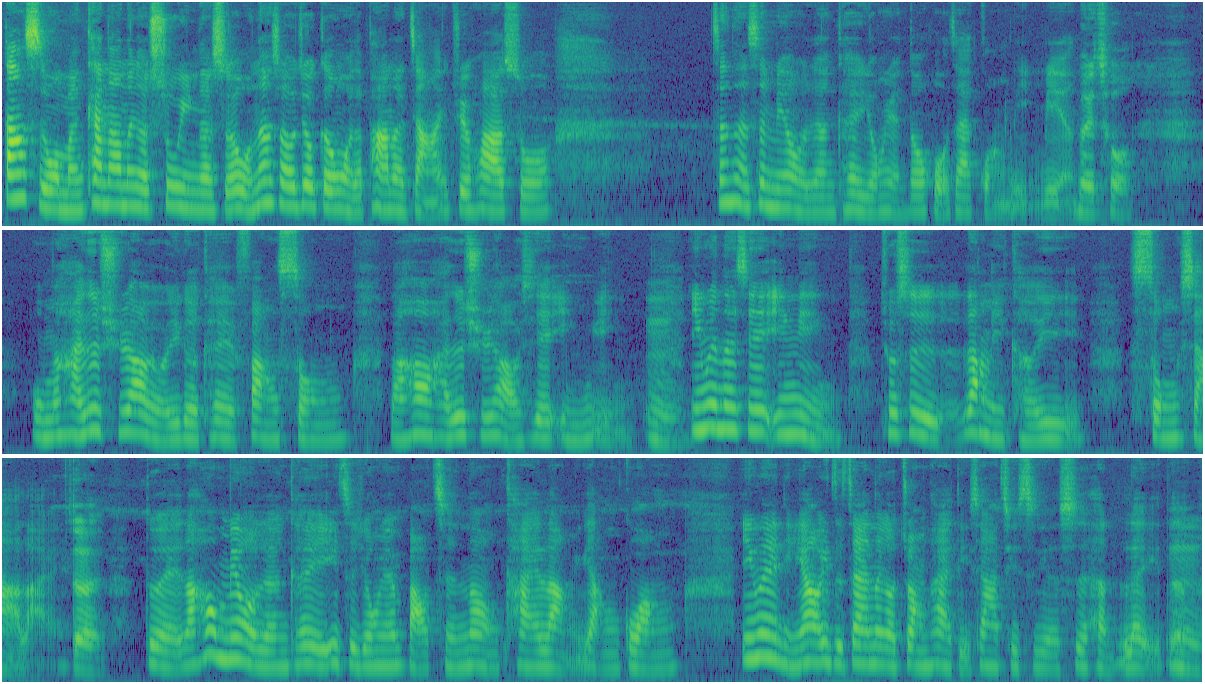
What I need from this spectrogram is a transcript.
当时我们看到那个树荫的时候，我那时候就跟我的 partner 讲了一句话说，真的是没有人可以永远都活在光里面。没错，我们还是需要有一个可以放松，然后还是需要一些阴影，嗯，因为那些阴影就是让你可以松下来，对。对，然后没有人可以一直永远保持那种开朗阳光，因为你要一直在那个状态底下，其实也是很累的。嗯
